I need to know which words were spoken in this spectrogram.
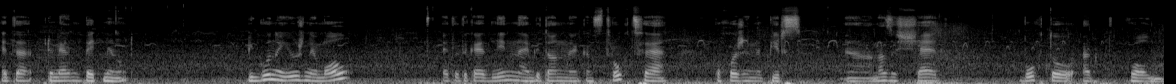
Это примерно 5 минут. Бегу на Южный мол, это такая длинная бетонная конструкция, похожая на пирс. Э, она защищает бухту от волн.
